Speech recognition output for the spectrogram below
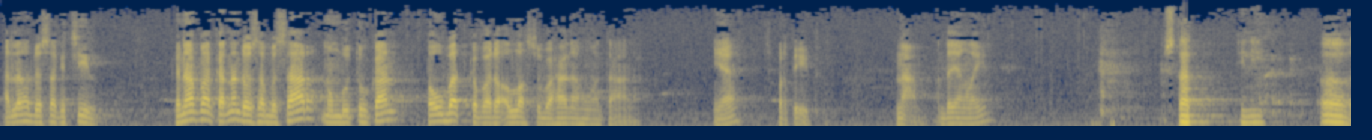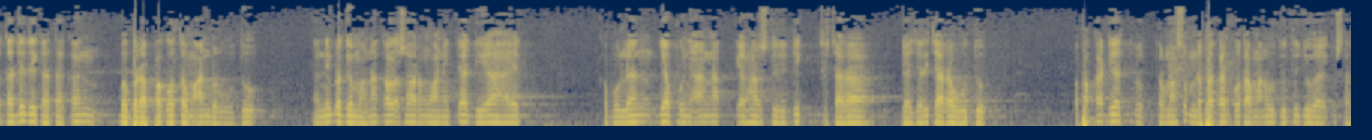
adalah dosa kecil. Kenapa? Karena dosa besar membutuhkan taubat kepada Allah Subhanahu wa taala. Ya, seperti itu. Nah, ada yang lain? Ustaz, ini uh, tadi dikatakan beberapa keutamaan berwudu. Nah, ini bagaimana kalau seorang wanita dia haid, kemudian dia punya anak yang harus dididik secara diajari cara wudu. Apakah dia termasuk mendapatkan keutamaan wudu itu juga Ustaz?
